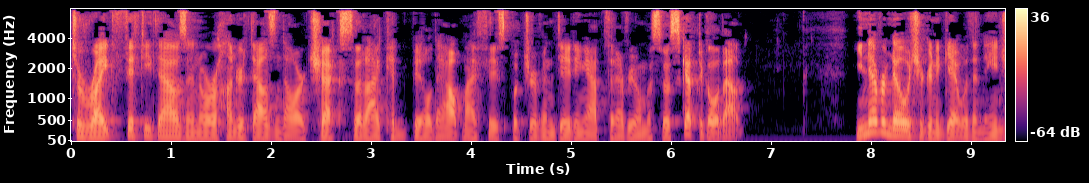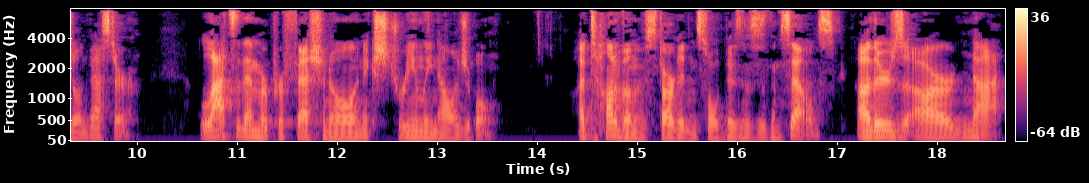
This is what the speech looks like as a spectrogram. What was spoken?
to write 50,000 or $100,000 checks so that I could build out my Facebook driven dating app that everyone was so skeptical about. You never know what you're going to get with an angel investor. Lots of them are professional and extremely knowledgeable. A ton of them have started and sold businesses themselves. Others are not.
